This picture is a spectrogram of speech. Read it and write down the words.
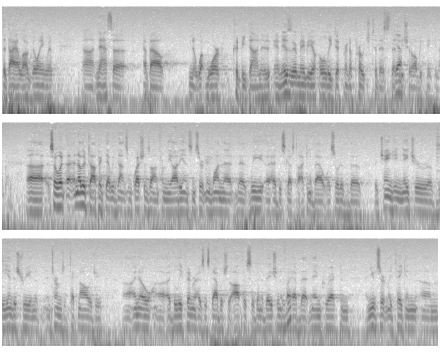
the dialogue going with uh, NASAA about you know what more could be done, and is there maybe a wholly different approach to this that Yeah. we should all be thinking about? Uh, so what, another topic that we've gotten some questions on from the audience, and certainly one that, that we uh, had discussed talking about, was sort of the, the changing nature of the industry in, the, in terms of technology. Uh, I know, uh, I believe FINRA has established the Office of Innovation, if I have that name correct, and, and you've certainly taken um,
